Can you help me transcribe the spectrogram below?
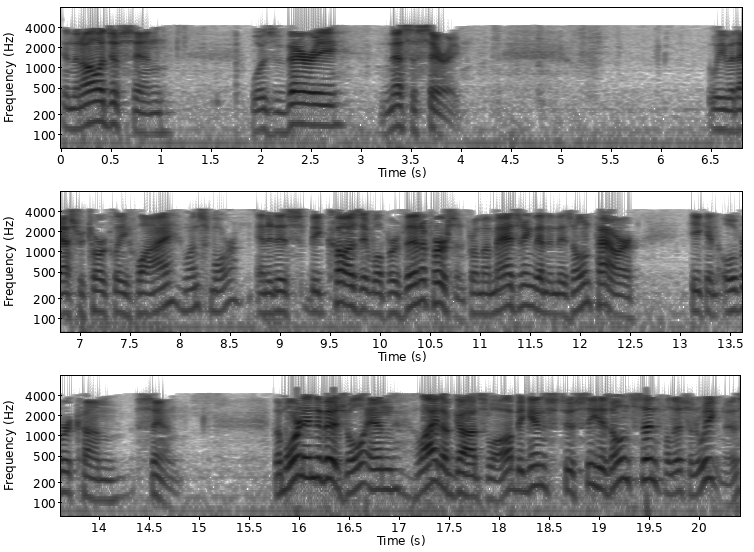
in the knowledge of sin was very necessary. We would ask rhetorically, why, once more? And it is because it will prevent a person from imagining that in his own power he can overcome sin. The more an individual, in light of God's law, begins to see his own sinfulness and weakness,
